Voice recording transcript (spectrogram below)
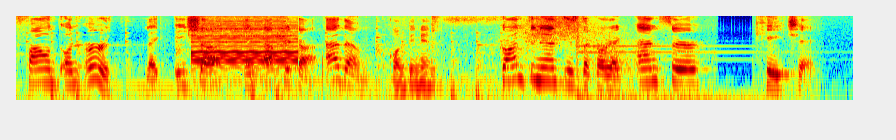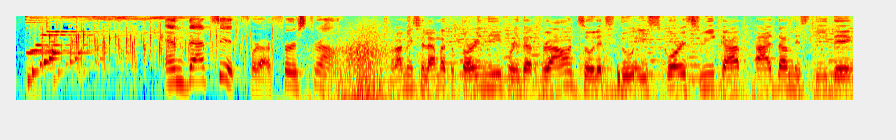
found on Earth, like Asia and Africa? Adam. Continents. Continent is the correct answer. K-check. And that's it for our first round. Maraming salamat, attorney, for that round. So let's do a scores recap. Adam is leading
